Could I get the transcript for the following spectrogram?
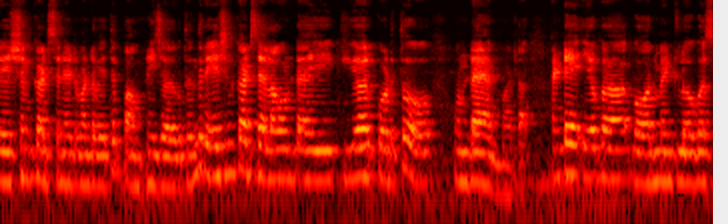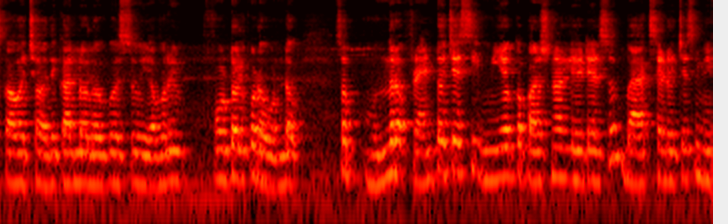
రేషన్ కార్డ్స్ అనేటువంటివి అయితే పంపిణీ జరుగుతుంది. రేషన్ కార్డ్స్ ఎలా ఉంటాయి? క్యూఆర్ కోడ్తో ఉంటాయన్నమాట. అంటే ఈ యొక్క గవర్నమెంట్ లోగోస్ కావచ్చు అధికారుల లోగోస్ ఎవరి ఫోటోలు కూడా ఉండవు. సో ముందర ఫ్రంట్ వచ్చేసి మీ యొక్క పర్సనల్ డీటెయిల్స్ బ్యాక్ సైడ్ వచ్చేసి మీ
